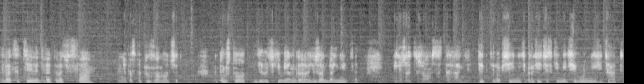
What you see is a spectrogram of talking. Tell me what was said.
29 числа мне поступил звоночек о том, что девочки Менго лежат в больнице. И лежат в тяжелом состоянии. Детки вообще ни- практически ничего не едят.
